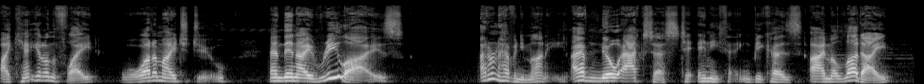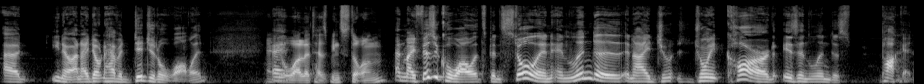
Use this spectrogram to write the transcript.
I can't get on the flight. What am I to do? And then I realize I don't have any money. I have no access to anything because I'm a Luddite, uh, you know, and I don't have a digital wallet. And your wallet has been stolen. And my physical wallet's been stolen, and Linda and I jo- joint card is in Linda's pocket.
